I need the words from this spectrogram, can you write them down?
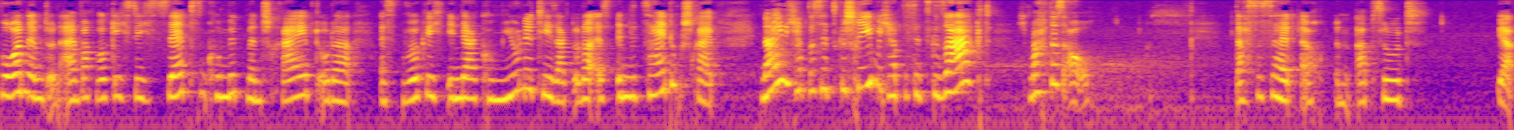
vornimmt und einfach wirklich sich selbst ein Commitment schreibt oder es wirklich in der Community sagt oder es in die Zeitung schreibt, nein, ich habe das jetzt geschrieben, ich habe das jetzt gesagt, ich mache das auch. Das ist halt auch ein absolut, ja,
